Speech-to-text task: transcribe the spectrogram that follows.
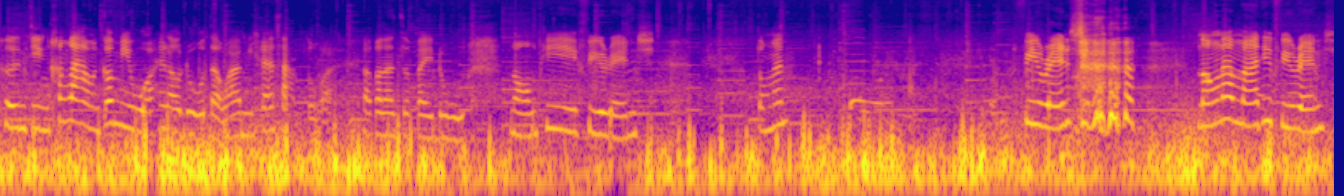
คือจริงๆข้างล่างมันก็มีวัวให้เราดูแต่ว่ามีแค่สามตัวเรากำลังจะไปดูน้องที่ฟรีเรนจ์ตรงนั้นฟรีเรนจ์น้องหน้าม้าที่ฟรีเรนจ์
